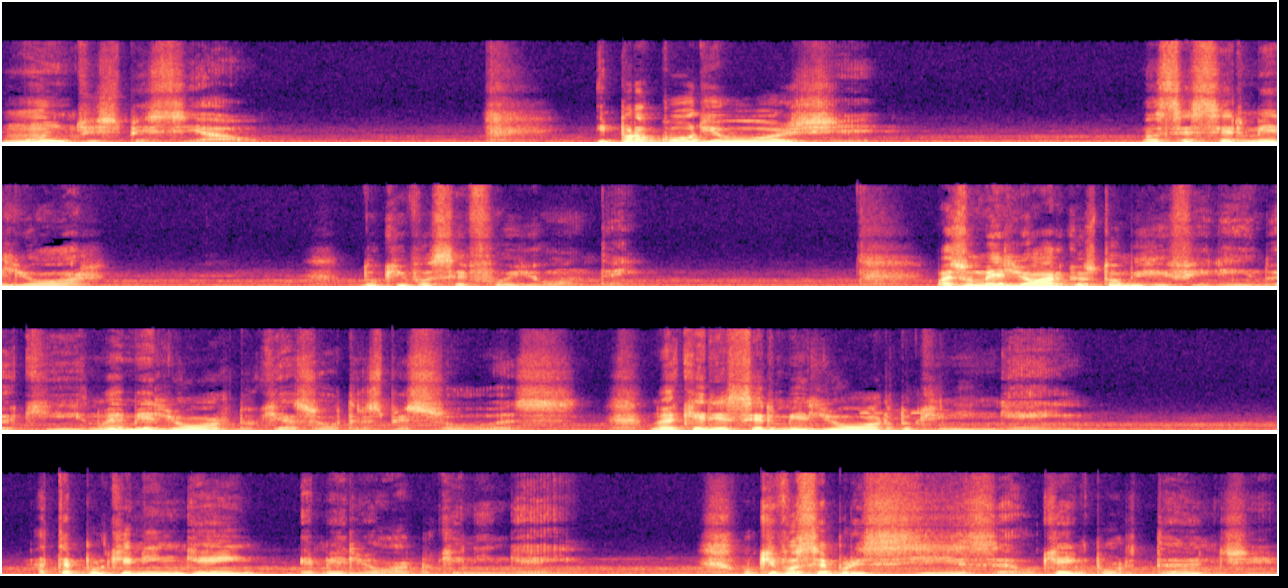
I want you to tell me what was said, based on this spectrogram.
muito especial. E procure hoje você ser melhor do que você foi ontem. Mas o melhor que eu estou me referindo aqui não é melhor do que as outras pessoas. Não é querer ser melhor do que ninguém. Até porque ninguém é melhor do que ninguém. O que você precisa, o que é importante,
